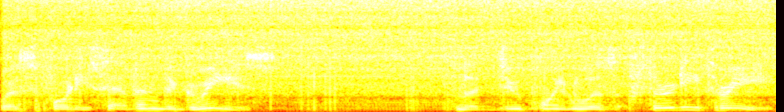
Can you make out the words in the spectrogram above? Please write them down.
Was 47 degrees. The dew point was 33,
